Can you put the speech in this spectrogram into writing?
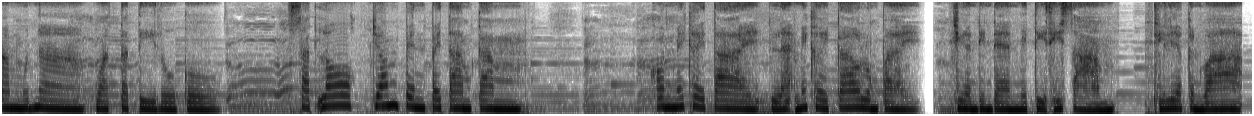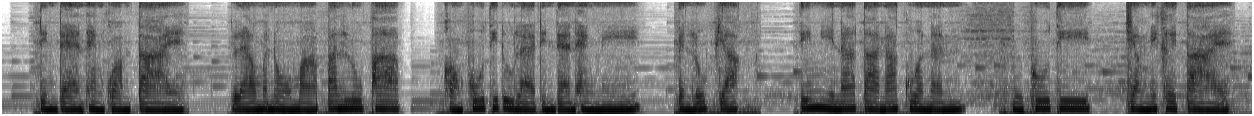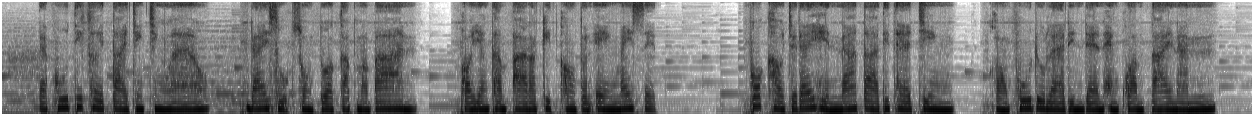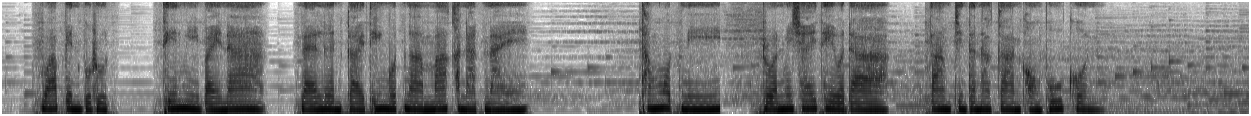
รรมมุนา วัตตีโลโก สัตว์โลกย่อมเป็นไปตามกรรม คนไม่เคยตายและไม่เคยก้าวลงไป เยือนดินแดนมิติที่สามที่เรียกกันว่า ดินแดนแห่งความตาย แล้วมโนมาปั้นรูปภาพของผู้ที่ดูแลดินแดนแห่งนี้ เป็นรูปยักษ์ที่มีหน้าตาน่ากลัวนั้นคือผู้ที่ ยังไม่เคยตาย แต่ผู้ที่เคยตายจริง ๆแล้ว ได้สูกส่งตัวกลับมาบ้าน เพราะยังทำภารกิจของตนเองไม่เสร็จ พวกเขาจะได้เห็นหน้าตาที่แท้จริง ของผู้ดูแลดินแดนแห่งความตายนั้น ว่าเป็นบุรุษที่มีใบหน้า และเลือนกายที่งดงามมากขนาดไหน ทั้งหมดนี้ล้วนไม่ใช่เทวดา ตามจินตนาการของผู้คน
